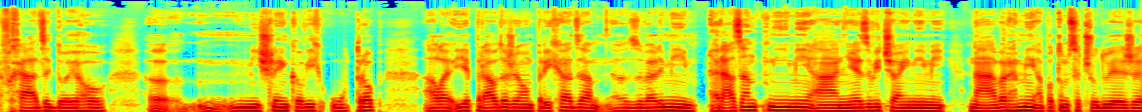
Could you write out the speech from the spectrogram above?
vchádzať do jeho myšlienkových útrop, ale je pravda, že on prichádza s veľmi razantnými a nezvyčajnými návrhmi a potom sa čuduje, že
